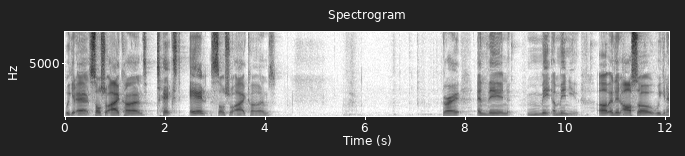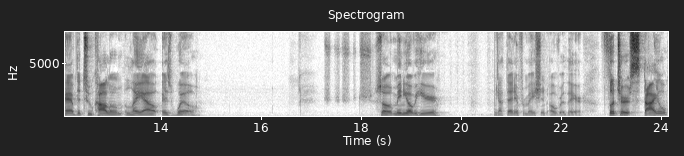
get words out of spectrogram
We could add social icons, text, and social icons, right? And then a menu. Um, and then also we can have the two column layout as well. So menu over here, Got that information over there. Footer style.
